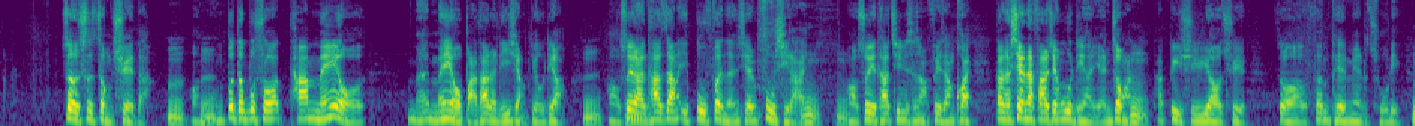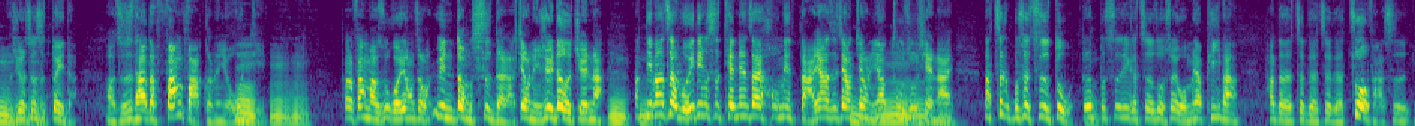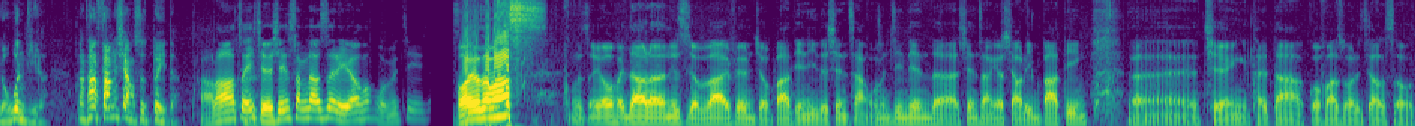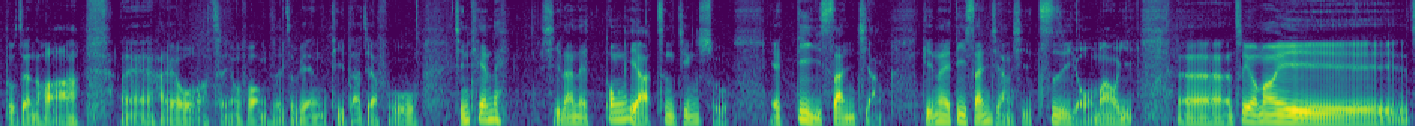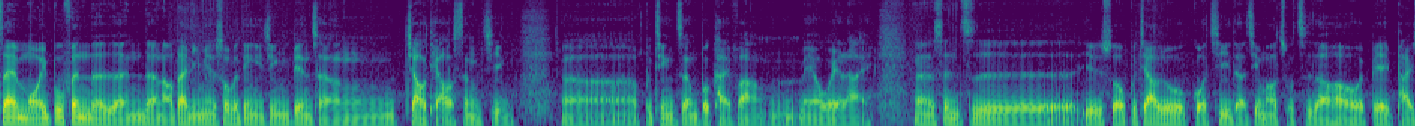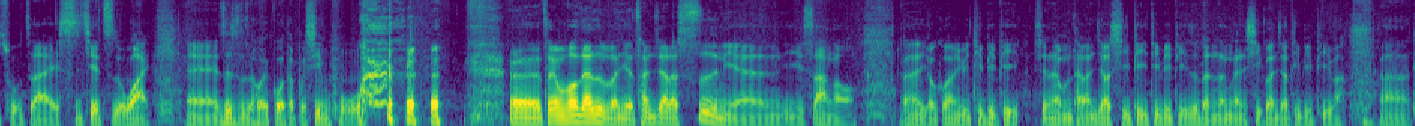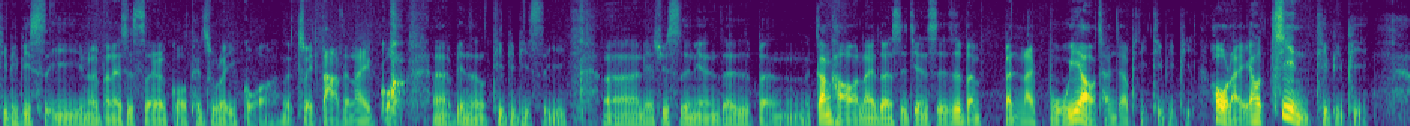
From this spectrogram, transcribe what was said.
这是正确的，嗯我们不得不说，他没有没没有把他的理想丢掉，嗯哦，虽然他让一部分人先富起来，嗯嗯。哦，所以他经济成长非常快，但他现在发现问题很严重了，嗯。他必须要去做分配面的处理，嗯我觉得这是对的。啊，只是他的方法可能有问题。嗯嗯他的方法如果用这种运动式的啦，叫你去乐捐啦，嗯那地方政府一定是天天在后面打压着，叫叫你要吐出钱来，嗯那这个不是制度，这个不是一个制度，所以我们要批判他的这个这个做法是有问题的，那他方向是对的。好了，这一节先上到这里哦，我们进。我有什么？我这又回到了 News 九八 FM 九八点一的现场。我们今天的现场有小林巴丁，呃，前台大国发所的教授杜振华，呃，还有我陈永峰在这边替大家服务。今天呢，是咱的东亚正金属诶第三讲。今天第三讲是自由贸易，呃，自由贸易在某一部分的人的脑袋里面，说不定已经变成教条圣经，呃，不竞争、不开放、没有未来，呃，甚至也就是说，不加入国际的经贸组织的话，会被排除在世界之外，呃，日子会过得不幸福。呃，陈永峰在日本也参加了四年以上哦。呃，有关于 TPP，现在我们台湾叫 CPTPP，日本仍然习惯叫 TPP 吧。呃，TPP 十一，因为本来是十二国，退出了一国，最大的那一国，呃，变成 TPP 十一。呃，连续四年在日本，刚好那一段时间是日本本来不要参加 TPP，后来要进 TPP。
